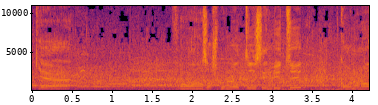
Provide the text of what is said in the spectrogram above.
Ikke fra Sarpsborg 08 sin bytter. Corner nå.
